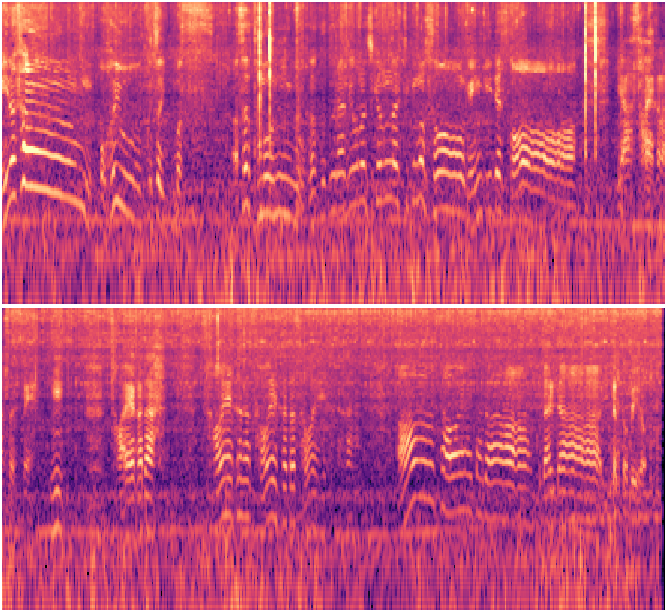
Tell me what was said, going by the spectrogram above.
皆さんおはようございます。朝ともにおがくラジオの時間がしてきました元気ですか？いや爽やかな朝ですね。うん。爽やかだ。爽やかだ爽やかだ爽やかだ。ああ爽やかだ。下りだいったとべよう。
